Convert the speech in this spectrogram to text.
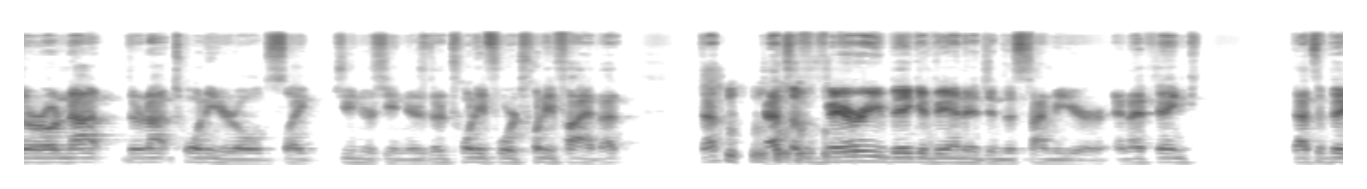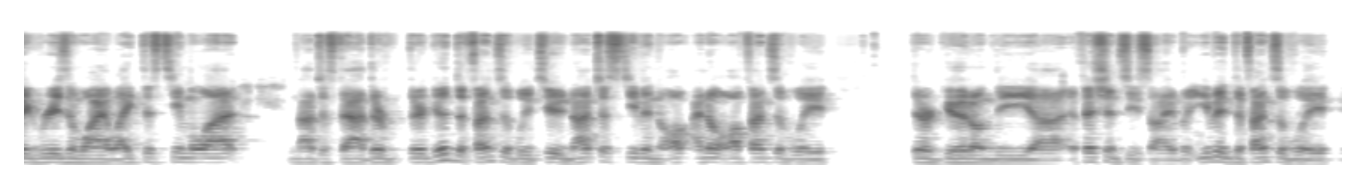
They're not they're not 20 year olds like junior seniors. They're 24, 25. That that that's a very big advantage in this time of year. And I think that's a big reason why I like this team a lot. Not just that, they're they're good defensively too. Not just even I know offensively, they're good on the uh, efficiency side, but even defensively,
